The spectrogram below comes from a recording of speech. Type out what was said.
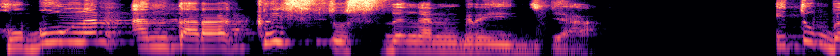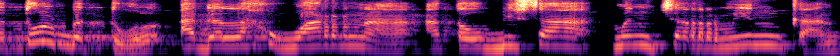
hubungan antara Kristus dengan gereja itu betul-betul adalah warna atau bisa mencerminkan,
